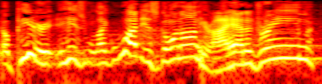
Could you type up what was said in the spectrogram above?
know, Peter, he's like, what is going on here? I had a dream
